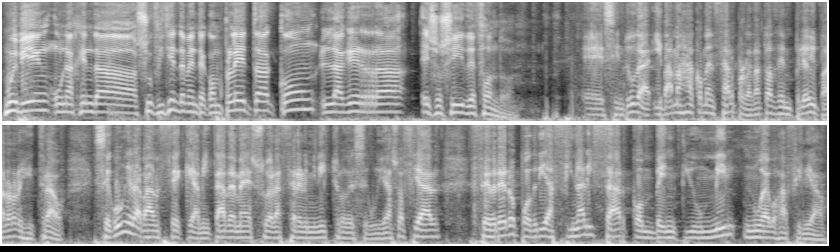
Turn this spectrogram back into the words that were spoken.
muy bien, una agenda suficientemente completa con la guerra, eso sí, de fondo. Eh, sin duda, y vamos a comenzar por los datos de empleo y paro registrados. Según el avance que a mitad de mes suele hacer el ministro de Seguridad Social, febrero podría finalizar con 21.000 nuevos afiliados.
